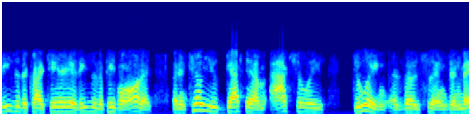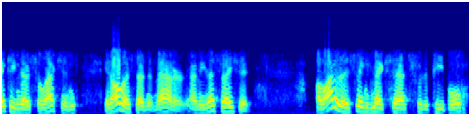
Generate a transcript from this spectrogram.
these are the criteria, these are the people on it, but until you get them actually doing uh, those things and making those selections, it almost doesn't matter. I mean, let's face it, a lot of those things make sense for the people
